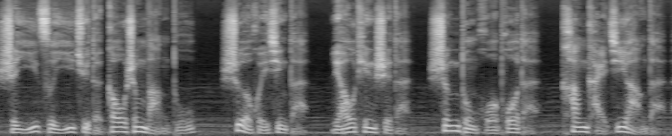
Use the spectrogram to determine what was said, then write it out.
是一字一句的高声朗读，社会性的、聊天式的、生动活泼的、慷慨激昂的。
